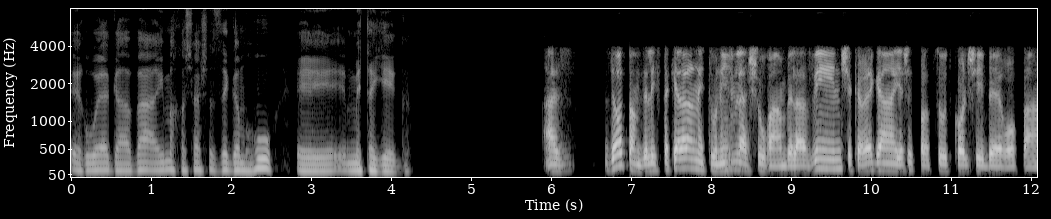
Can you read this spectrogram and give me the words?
אירועי הגאווה, האם החשש הזה גם הוא אה, מתייג? אז זה עוד פעם, זה להסתכל על הנתונים לאשורם ולהבין שכרגע יש התפרצות כלשהי באירופה.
